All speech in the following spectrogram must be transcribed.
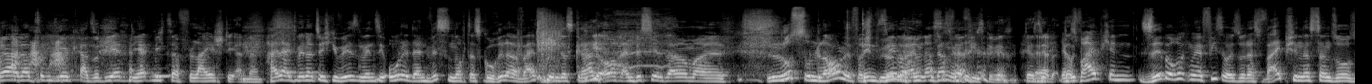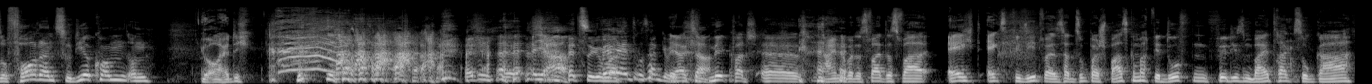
Ja, da zum Glück. Also die, hätten- die hätten mich zerfleischt, die anderen. Highlight wäre natürlich gewesen, wenn sie ohne dein Wissen noch das Gorilla-Weibchen, das gerade auch ein bisschen, sagen wir mal, Lust und Laune Den verspürt, Silberrücken, reinlassen. das wäre fies gewesen. Der Silber, Ja, das. Weibchen, Silberrücken wäre fies, aber so das Weibchen, das dann so, so fordernd zu dir kommt und Ja, hätte ich. hätte ich äh, ja, hättest du gemacht. Wäre ja interessant gewesen. Ja, klar. Nee, Quatsch. Äh, nein, aber das war, das war echt exquisit, weil es hat super Spaß gemacht. Wir durften für diesen Beitrag sogar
